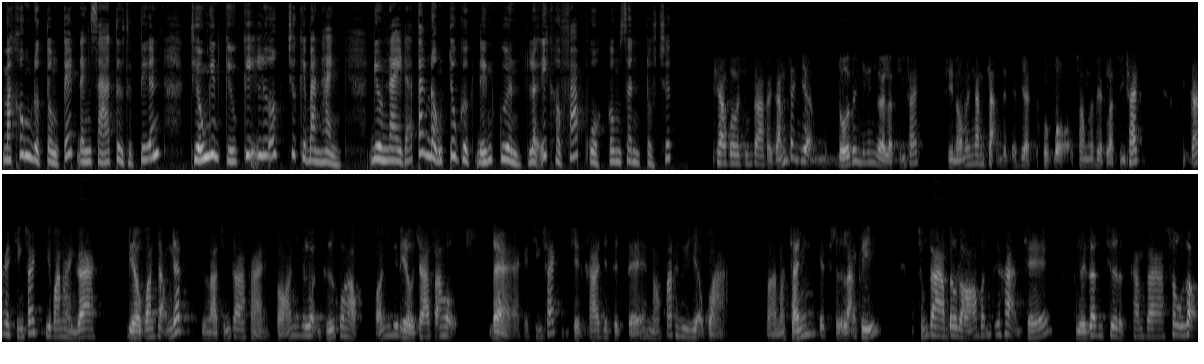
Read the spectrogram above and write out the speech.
mà không được tổng kết đánh giá từ thực tiễn, thiếu nghiên cứu kỹ lưỡng trước khi ban hành. Điều này đã tác động tiêu cực đến quyền lợi ích hợp pháp của công dân tổ chức. Theo tôi chúng ta phải gắn trách nhiệm đối với những người lập chính sách thì nó mới ngăn chặn được cái việc cục bộ trong cái việc lập chính sách. Các cái chính sách khi ban hành ra, điều quan trọng nhất là chúng ta phải có những cái luận cứ khoa học, có những cái điều tra xã hội để cái chính sách triển khai trên thực tế nó phát huy hiệu quả và nó tránh cái sự lãng phí. Chúng ta đâu đó vẫn cứ hạn chế người dân chưa được tham gia sâu rộng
